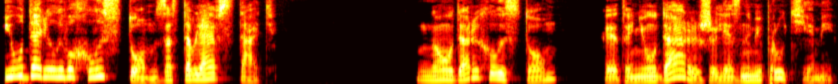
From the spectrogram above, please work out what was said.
и ударил его хлыстом, заставляя встать. Но удары хлыстом — это не удары железными прутьями.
